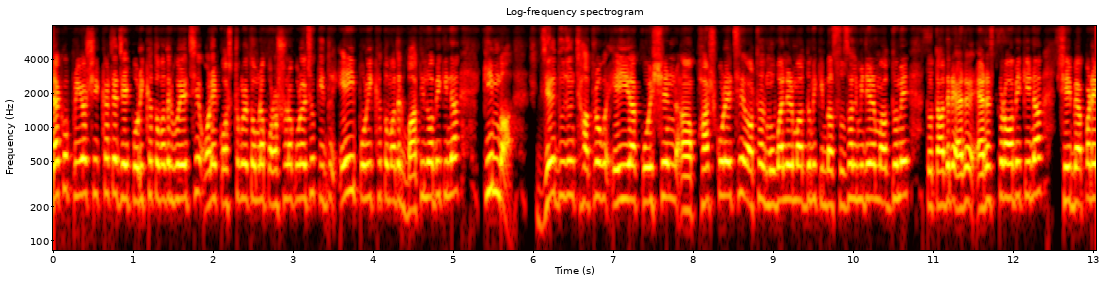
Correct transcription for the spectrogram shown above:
দেখো, প্রিয় শিক্ষার্থী যে পরীক্ষা তোমাদের হয়েছে, অনেক কষ্ট করে তোমরা পড়াশোনা করেছ, কিন্তু এই পরীক্ষা তোমাদের বাতিল হবে কিনা, কিংবা যে দুজন ছাত্র এই কোয়েশ্চেন ফাঁস করেছে, অর্থাৎ মোবাইলের মাধ্যমে কিংবা সোশ্যাল মিডিয়ার মাধ্যমে, তো তাদের অ্যারেস্ট করা হবে কিনা, সেই ব্যাপারে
